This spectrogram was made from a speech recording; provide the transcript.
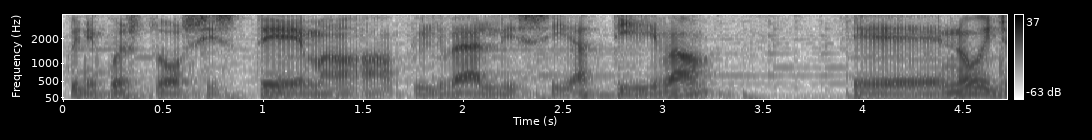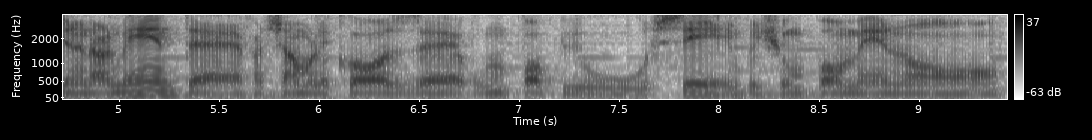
Quindi questo sistema a più livelli si attiva e noi generalmente facciamo le cose un po' più semplici, un po' meno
